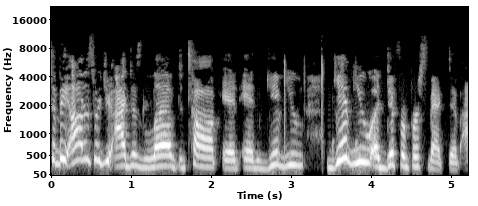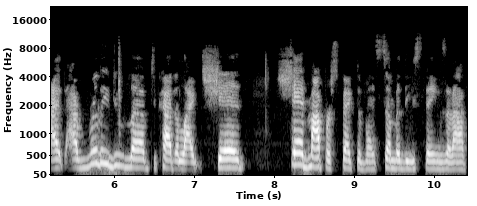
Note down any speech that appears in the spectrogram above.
to be honest with you, I just love to talk and and give you give you a different perspective. I I really do love to kind of like shed shed my perspective on some of these things that I've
